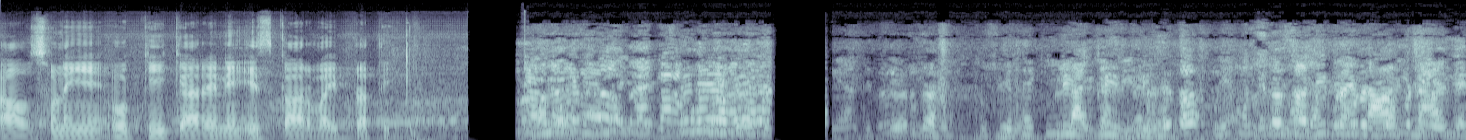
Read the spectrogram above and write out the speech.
ਆਓ ਸੁਣੀਏ ਉਹ ਕੀ ਕਹਿ ਰਹੇ ਨੇ ਇਸ ਕਾਰਵਾਈ ਪ੍ਰਤੀ। ਇਹ ਤਾਂ ਸਾਡੀ ਪ੍ਰਾਈਵੇਟ ਪ੍ਰਾਪਰਟੀ ਹੈ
